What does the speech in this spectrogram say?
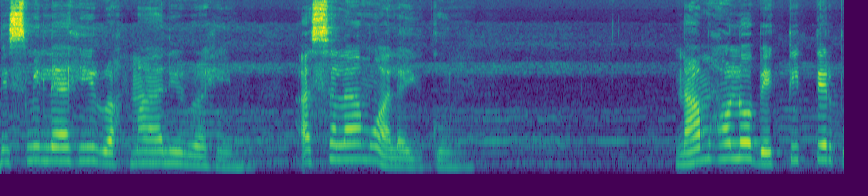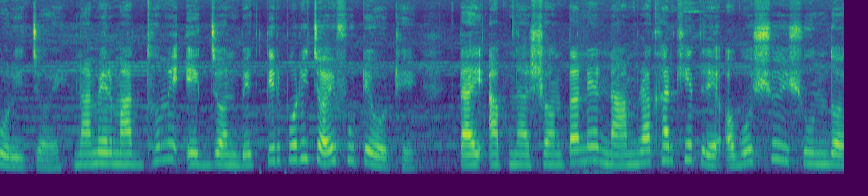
বিসমিল্লাহির রহমানির রহিম। আসসালামু আলাইকুম। নাম হলো ব্যক্তিত্বের পরিচয়। নামের মাধ্যমে একজন ব্যক্তির পরিচয় ফুটে ওঠে। তাই আপনার সন্তানের নাম রাখার ক্ষেত্রে অবশ্যই সুন্দর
